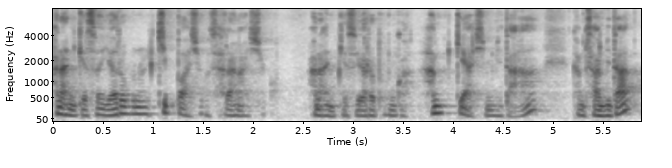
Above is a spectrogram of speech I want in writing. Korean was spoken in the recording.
하나님께서 여러분을 기뻐하시고 사랑하시고 하나님께서 여러분과 함께 하십니다. 감사합니다.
